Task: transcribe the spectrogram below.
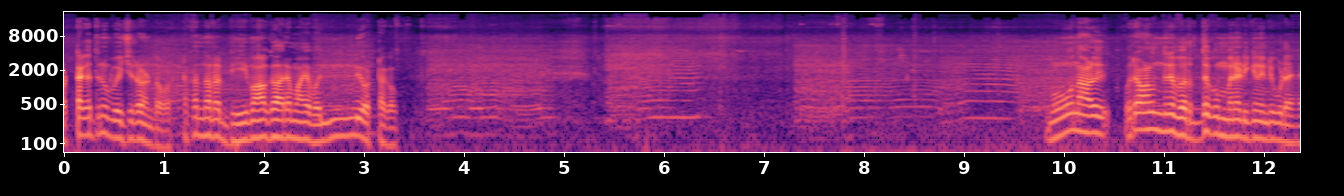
ഒട്ടകത്തിന് ഉപയോഗിച്ചിട്ടുണ്ടോ? ഒട്ടകം എന്ന് പറഞ്ഞാൽ ഭീമാകാരമായ വലിയ ഒട്ടകം. മൂന്നാൾ ഒരാളെന്തിനു വെറുതെ കുമ്മനടിക്കണതിന്റെ കൂടെ?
